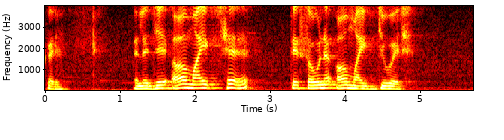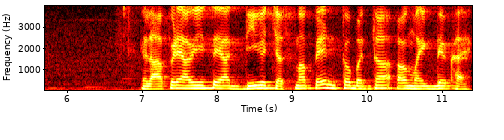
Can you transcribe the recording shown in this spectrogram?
કરી. એટલે જે અમાયિક છે, તે સૌને અમાયિક જુએ છે. એટલે આપણે આવી રીતે આ દિવ્ય ચશ્મા પહેન તો બધા અમાયિક દેખાય.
